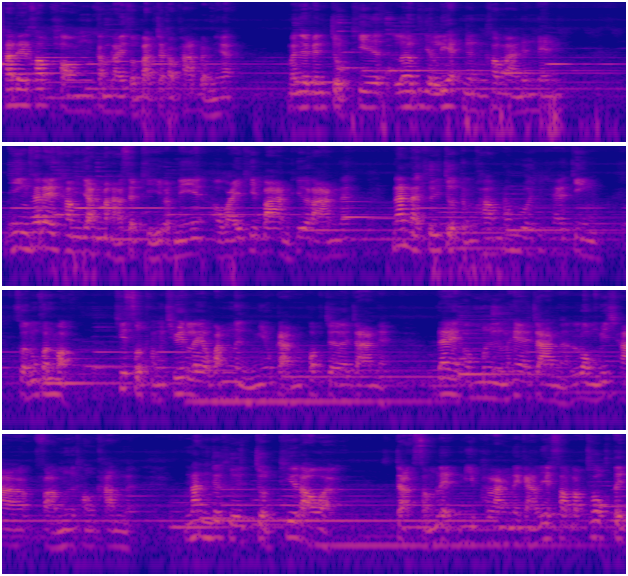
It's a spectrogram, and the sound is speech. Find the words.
ถ้าได้ครอบครองกำไรสมบัติจักรพรรดิแบบเนี้ยมันจะเป็นจุดที่เริ่มที่จะเรียกเงินเข้ามาเน้นๆ ยิ่งถ้าได้ทำยันมหาเศรษฐีแบบนี้เอาไว้ที่บ้านที่ร้านนะนั่นนะคือจุดของความร่ำรวยที่แท้จริง ส่วนบางคนบอกที่สุดของชีวิตเลยวันหนึ่งมีโอกาสพบเจออาจารย์เนี่ยได้เอามือมาให้อาจารย์ลงวิชาฝ่ามือทองคำน่ะนั่นก็คือจุดที่เราอะจะสำเร็จมีพลังในการเรียกทรัพย์รับโชคติด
